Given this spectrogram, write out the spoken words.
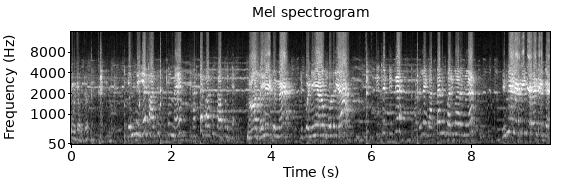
சாப்பிடுங்க டாக்டர் என்னையே கட்டை பார்த்து சாப்பிடுங்க. நான் சொல்லிட்டு இருந்தேன். இப்ப நீ எனக்கு சொல்றியா? டீச்சர் டீச்சர் முதல்ல எங்க அத்தானுக்கு பரிமாறுங்களேன். இன்னும் டீச்சர் வேண்டியிருக்கு?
